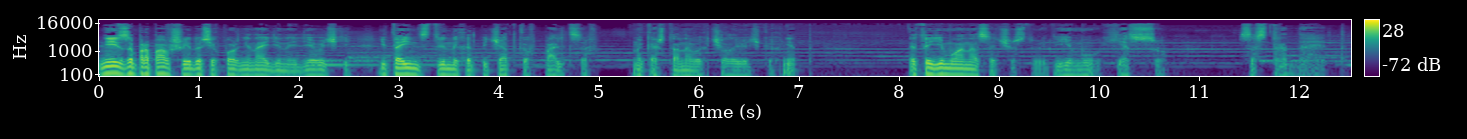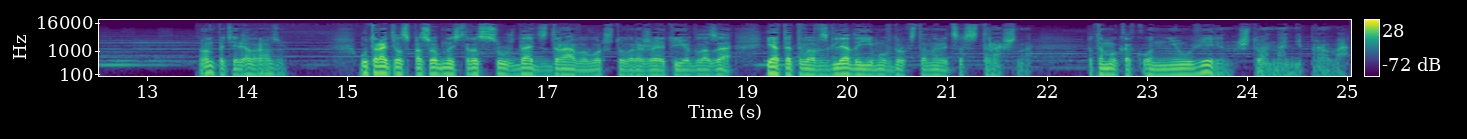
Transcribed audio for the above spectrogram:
не из-за пропавшей и до сих пор не найденной девочки и таинственных отпечатков пальцев на каштановых человечках. Нет. Это ему она сочувствует, ему, Хессу, сострадает. Он потерял разум, утратил способность рассуждать здраво, вот что выражают ее глаза, и от этого взгляда ему вдруг становится страшно, потому как он не уверен, что она не права.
